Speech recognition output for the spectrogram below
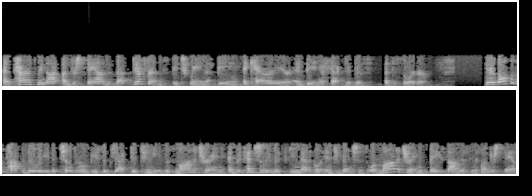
And parents may not understand that difference between being a carrier and being affected with a disorder. There's also the possibility that children will be subjected to needless monitoring and potentially risky medical interventions or monitoring based on this misunderstanding.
